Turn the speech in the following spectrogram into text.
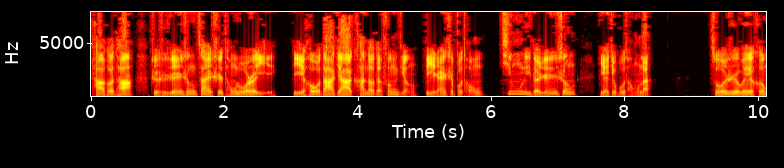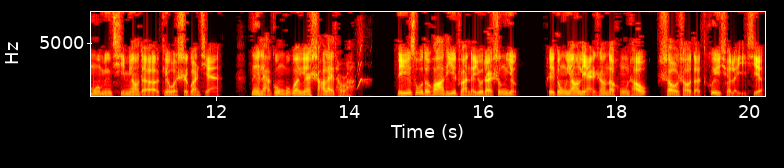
他和他只是人生暂时同路而已，以后大家看到的风景必然是不同，经历的人生。也就不同了。昨日为何莫名其妙的给我十贯钱？那俩公部官员啥来头啊？李素的话题转的有点生硬，这东阳脸上的红潮稍稍的退却了一些。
